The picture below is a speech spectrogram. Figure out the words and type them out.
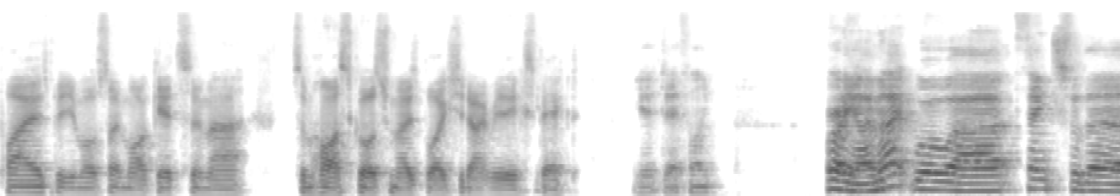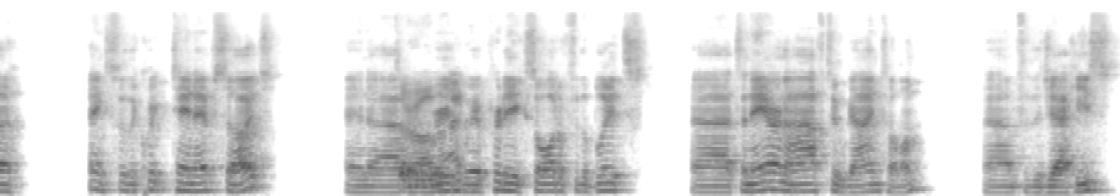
players, but you also might get some uh, some high scores from those blokes you don't really expect. Yeah, definitely. Rightio, mate. Well, uh, thanks for the thanks for the quick ten episodes, and uh, we're, right, we're, pretty excited for the Blitz. Uh, it's an hour and a half till game time um, for the Jackies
